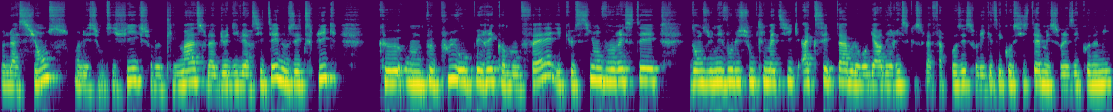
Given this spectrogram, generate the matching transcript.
La science, les scientifiques sur le climat, sur la biodiversité nous expliquent qu'on ne peut plus opérer comme on fait et que si on veut rester dans une évolution climatique acceptable au regard des risques que cela fait poser sur les écosystèmes et sur les économies,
